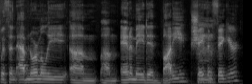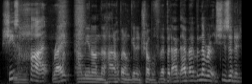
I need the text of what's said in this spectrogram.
with an abnormally um, um, animated body shape Mm. and figure. She's hot, right? I mean, on the hot. I hope I don't get in trouble for that. But I, I, I've never. She's an,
